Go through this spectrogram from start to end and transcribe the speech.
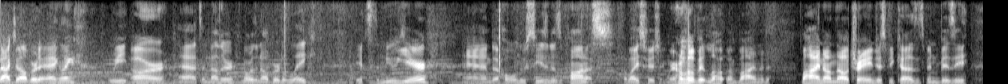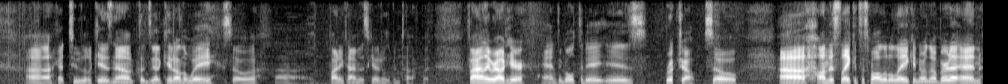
back to Alberta Angling. We are at another Northern Alberta lake. It's the new year and a whole new season is upon us of ice fishing. We're a little bit low, behind the behind on the train just because it's been busy. Uh, got two little kids now. Clinton's got a kid on the way, so uh, finding time in the schedule has been tough. But finally, we're out here, and the goal today is brook trout. So uh, on this lake, it's a small little lake in northern Alberta, and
